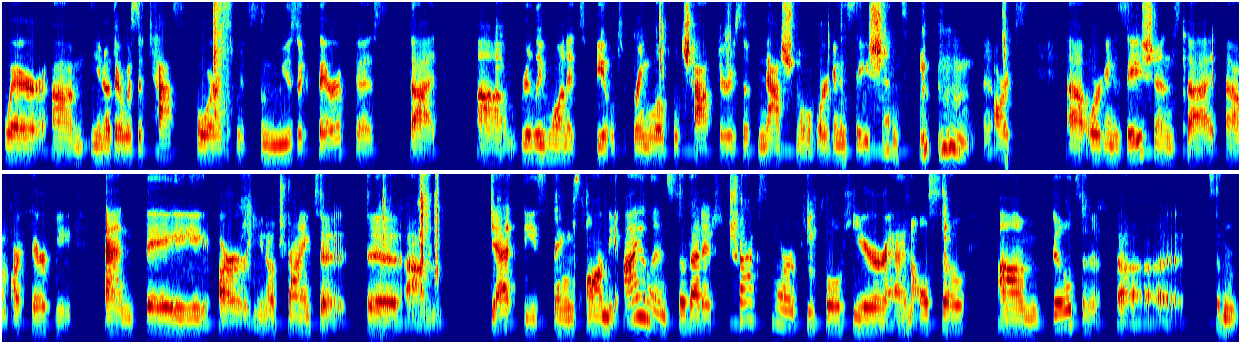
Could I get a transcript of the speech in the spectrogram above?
where um, you know there was a task force with some music therapists that um, really wanted to be able to bring local chapters of national organizations, arts uh, organizations that um, art therapy, and they are you know trying to to um, get these things on the island so that it attracts more people here and also um, builds a, uh, some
